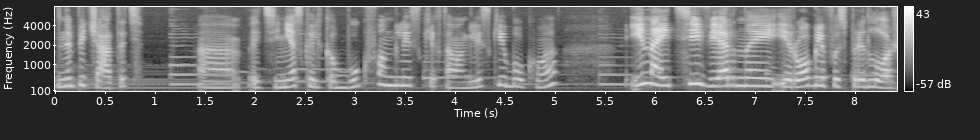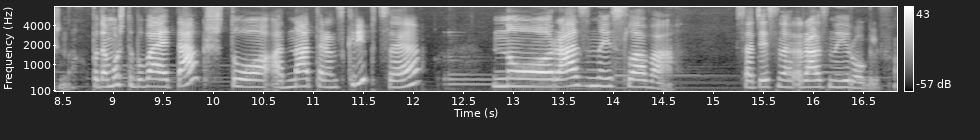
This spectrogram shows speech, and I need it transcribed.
напечатать а, эти несколько букв английских, там английские буквы, и найти верный иероглиф из предложенных. Потому что бывает так, что одна транскрипция, но разные слова, соответственно, разные иероглифы.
